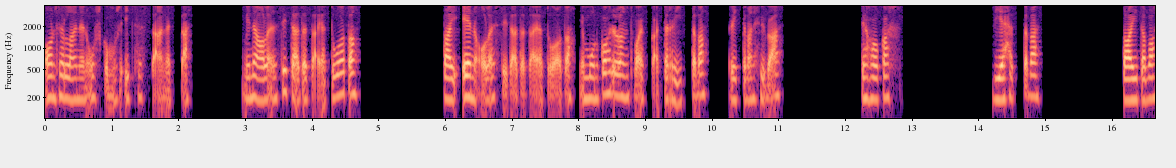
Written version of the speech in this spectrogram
on sellainen uskomus itsestään, että minä olen sitä, tätä ja tuota, tai en ole sitä, tätä ja tuota. Ja mun kohdalla nyt vaikka, että riittävä, riittävän hyvä, tehokas, viehättävä, taitava.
